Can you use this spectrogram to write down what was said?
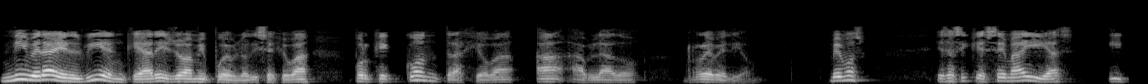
ni verá el bien que haré yo a mi pueblo, dice Jehová, porque contra Jehová ha hablado rebelión. Vemos, es así que Semaías y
